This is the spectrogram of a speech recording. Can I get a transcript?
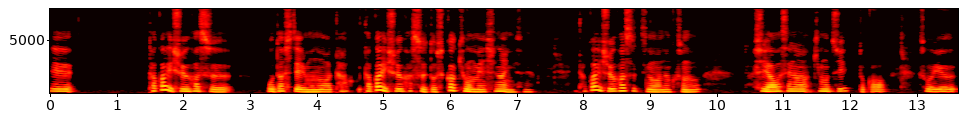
で、高い周波数を出しているものは高い周波数としか共鳴しないんですね。高い周波数っていうのはなんかその幸せな気持ちとかそういう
